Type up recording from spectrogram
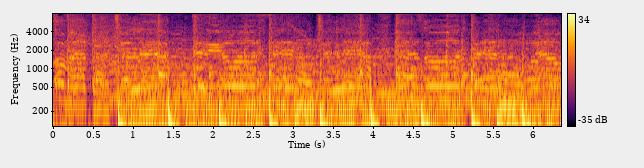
Oh, my touch.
